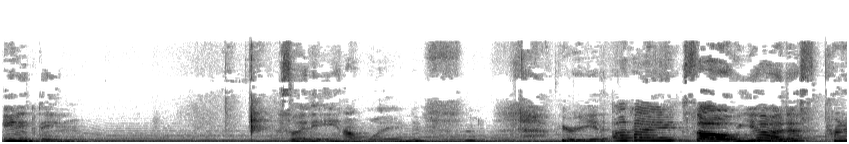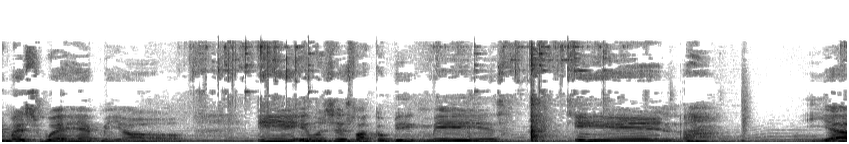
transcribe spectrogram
anything. So in the end, I won. Period. Okay, so yeah, that's pretty much what happened, y'all. And it was just like a big mess. And yeah,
